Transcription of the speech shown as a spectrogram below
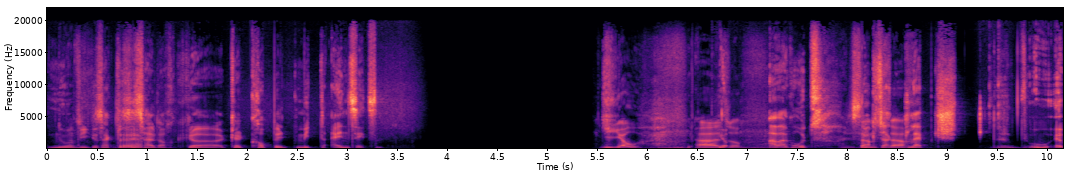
nur, wie gesagt, das äh. ist halt auch ge gekoppelt mit Einsätzen. Jo, also. Jo. Aber gut, Samstag. wie gesagt, äh,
